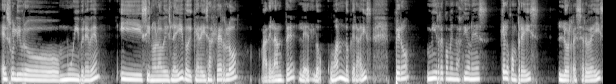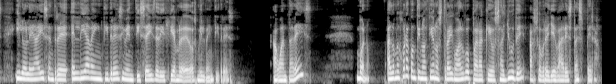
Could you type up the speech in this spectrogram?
Es un libro muy breve y si no lo habéis leído y queréis hacerlo, adelante, leedlo cuando queráis, pero mi recomendación es que lo compréis lo reservéis y lo leáis entre el día 23 y 26 de diciembre de 2023. ¿Aguantaréis? Bueno, a lo mejor a continuación os traigo algo para que os ayude a sobrellevar esta espera.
